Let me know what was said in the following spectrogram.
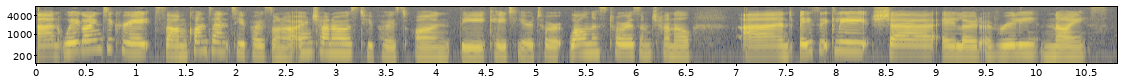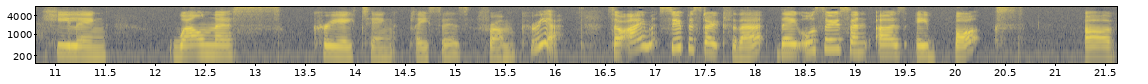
And we're going to create some content to post on our own channels to post on the KTO Tour Wellness Tourism channel and basically share a load of really nice healing wellness creating places from Korea. So I'm super stoked for that. They also sent us a box of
